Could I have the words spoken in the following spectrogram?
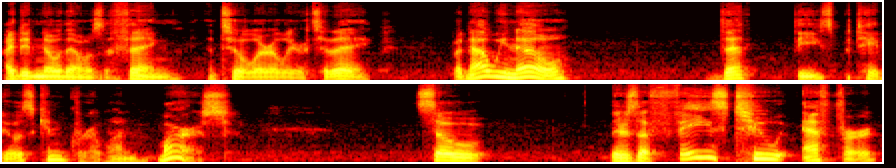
I didn't know that was a thing until earlier today, but now we know that these potatoes can grow on Mars. So there's a phase two effort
